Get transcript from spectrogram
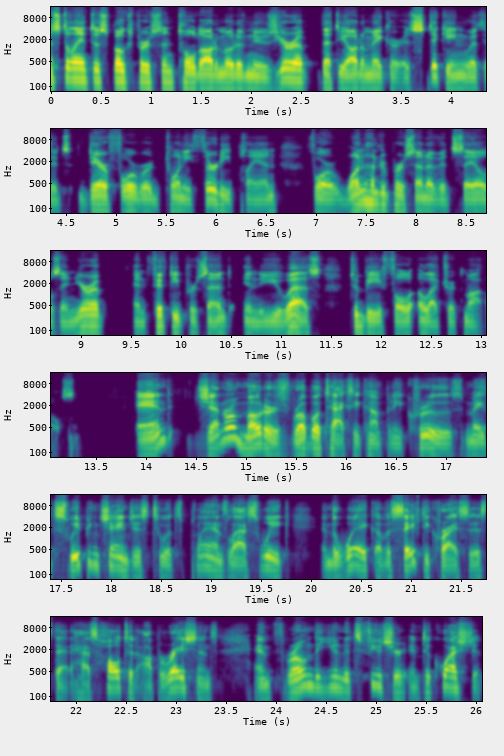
a Stellantis spokesperson told Automotive News Europe that the automaker is sticking with its Dare Forward 2030 plan for 100% of its sales in Europe and 50% in the US to be full electric models. And General Motors robotaxi company Cruise made sweeping changes to its plans last week in the wake of a safety crisis that has halted operations and thrown the unit's future into question.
